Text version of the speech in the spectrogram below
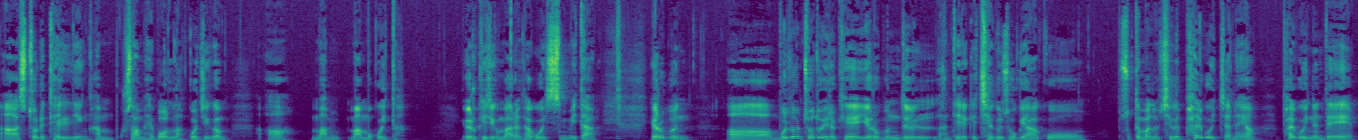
어, 스토리텔링 한 구삼 해볼라고 지금 어, 맘, 맘 먹고 있다. 이렇게 지금 말을 하고 있습니다. 여러분, 어, 물론 저도 이렇게 여러분들한테 이렇게 책을 소개하고 속된 말로 책을 팔고 있잖아요. 팔고 있는데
